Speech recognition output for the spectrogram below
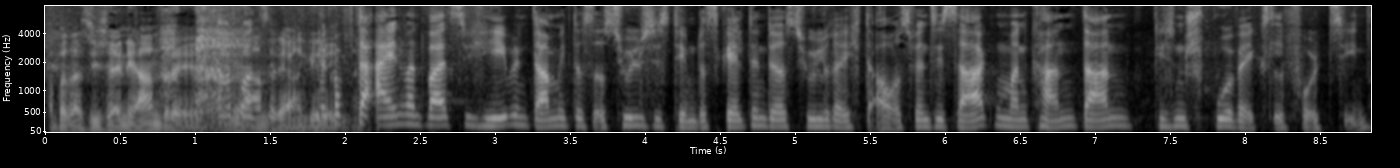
Aber das ist eine andere, eine andere Angelegenheit. Kopf, der Einwand war, Sie heben damit das Asylsystem, das geltende Asylrecht aus, wenn Sie sagen, man kann dann diesen Spurwechsel vollziehen.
